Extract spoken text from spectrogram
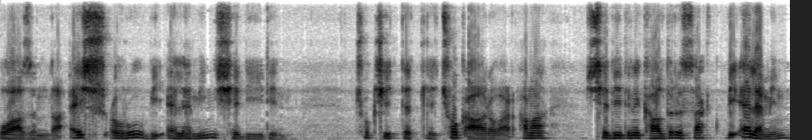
boğazımda. Eş'uru bi elemin şedidin. Çok şiddetli, çok ağrı var. Ama şedidini kaldırırsak bir elemin,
